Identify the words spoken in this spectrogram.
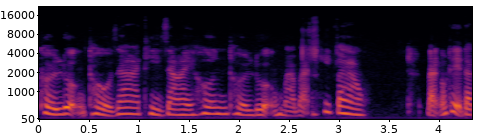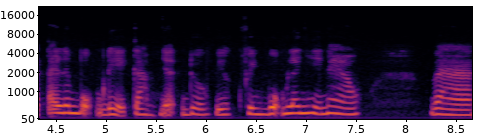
Thời lượng thở ra thì dài hơn thời lượng mà bạn hít vào bạn có thể đặt tay lên bụng để cảm nhận được việc phình bụng lên như thế nào và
